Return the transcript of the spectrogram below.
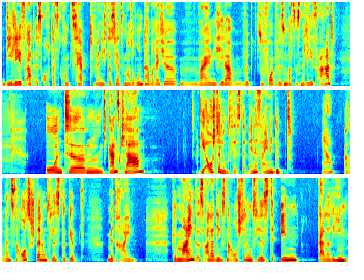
die Lesart ist auch das Konzept. Wenn ich das jetzt mal so runterbreche, weil nicht jeder wird sofort wissen, was ist eine Lesart. Und ähm, ganz klar, die Ausstellungsliste, wenn es eine gibt. Ja, also wenn es eine Ausstellungsliste gibt, mit rein. Gemeint ist allerdings eine Ausstellungsliste in Galerien,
